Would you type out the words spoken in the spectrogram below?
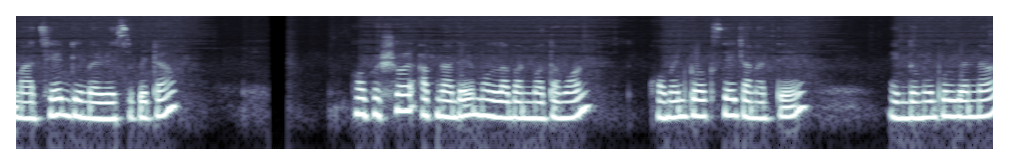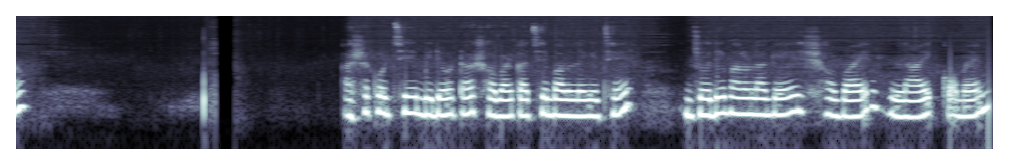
মাছের ডিমের রেসিপিটা অবশ্যই আপনাদের মূল্যবান মতামত কমেন্ট বক্সে জানাতে একদমই ভুলবেন না। আশা করছি ভিডিওটা সবার কাছে ভালো লেগেছে। যদি ভালো লাগে সবাই লাইক কমেন্ট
